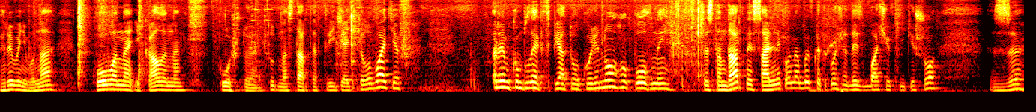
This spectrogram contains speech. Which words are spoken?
гривень. Вона кована і калена коштує. Тут на стартер 3,5 кВт. Ремкомплект п'ятого корінного повний. Це стандартний сальникова набивка. Також я десь бачив тільки що з.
